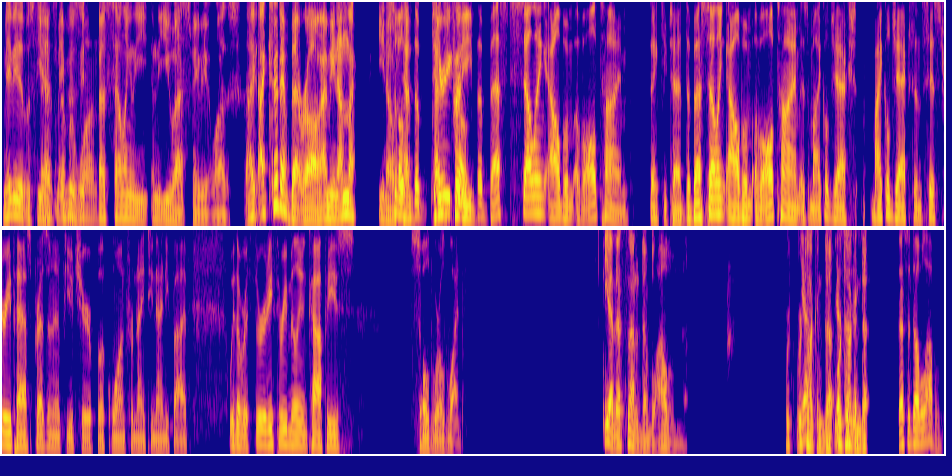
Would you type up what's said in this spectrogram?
Maybe it was the That's maybe it was one. best selling in the in the U.S. Maybe it was. I, I could have that wrong. I mean, I'm not. You know, so Ted's, the, Ted's go. pretty. the best selling album of all time. Thank you, Ted. The best selling album of all time is Michael Jackson Michael Jackson's History, Past, Present, and Future, Book One from 1995, with over 33 million copies sold worldwide. Yeah, that's not a double album though. We're, we're Yeah. talking. du- Yes, we're talking. du- That's a double album.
